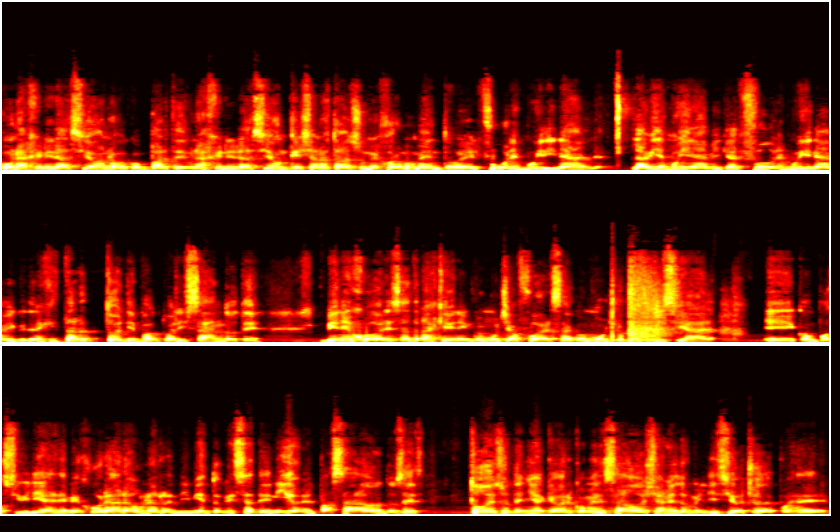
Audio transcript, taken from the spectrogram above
con una generación o con parte de una generación que ya no estaba en su mejor momento. El fútbol es muy dinámico, la vida es muy dinámica, el fútbol es muy dinámico y tenés que estar todo el tiempo actualizándote. Vienen jugadores atrás que vienen con mucha fuerza, con mucho potencial, eh, con posibilidades de mejorar aún el rendimiento que se ha tenido en el pasado. Entonces, todo eso tenía que haber comenzado ya en el 2018 después de,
